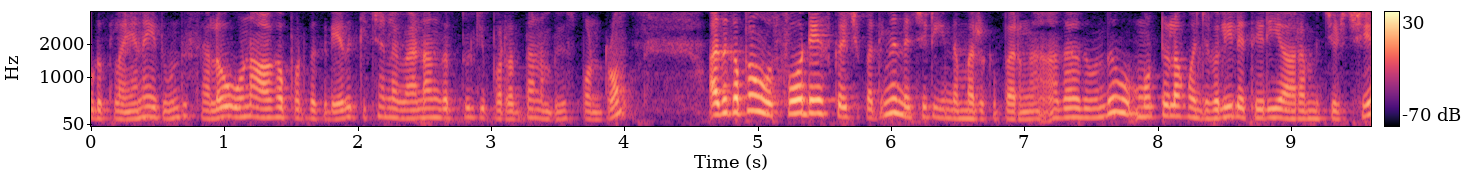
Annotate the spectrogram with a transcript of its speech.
கொடுக்கலாம். ஏன்னா இது வந்து செலவு ஒன்றும் ஆக போகிறது கிடையாது. கிச்சனில் வேணாங்கிற தூக்கி போடுறது தான் நம்ம யூஸ் பண்ணுறோம் அதுக்கப்புறம் ஒரு ஃபோர் டேஸ் கழிச்சு பார்த்திங்கன்னா இந்த செடி இந்த மாதிரி இருக்குது பாருங்கள் அதாவது வந்து முட்டெல்லாம் கொஞ்சம் வெளியில் தெரிய ஆரம்பிச்சிருச்சு.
